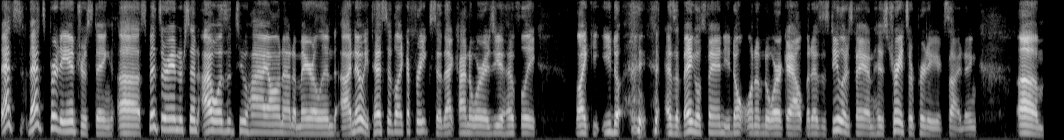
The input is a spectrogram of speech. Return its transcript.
That's that's pretty interesting. Uh, Spencer Anderson, I wasn't too high on out of Maryland. I know he tested like a freak, so that kind of worries you. Hopefully, like you don't as a Bengals fan, you don't want him to work out, but as a Steelers fan, his traits are pretty exciting. Um,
